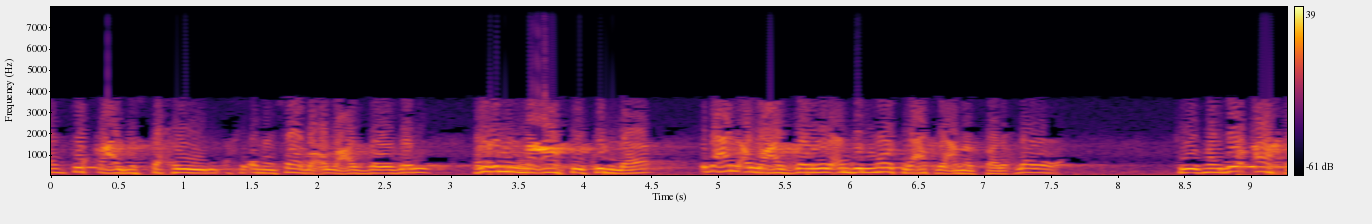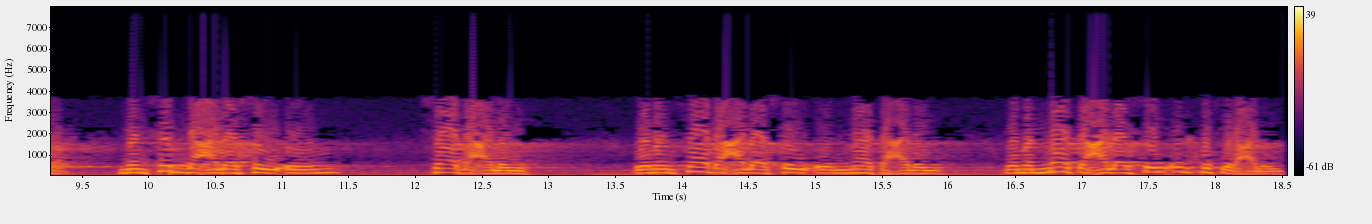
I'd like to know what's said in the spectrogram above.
لا تتوقع المستحيل. أخي أنا إن شاء الله الله عز وجل رغم المعاصي كلها لعل الله عز وجل عند الموت يبعث لي عمل صالح. لا في موضوع آخر. من شب على شيء شاب عليه ومن شاب على شيء مات عليه ومن مات على شيء حسر عليه.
